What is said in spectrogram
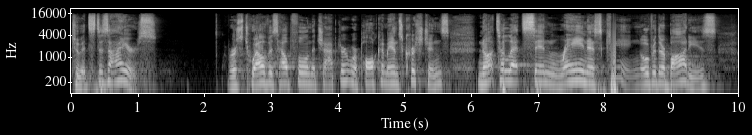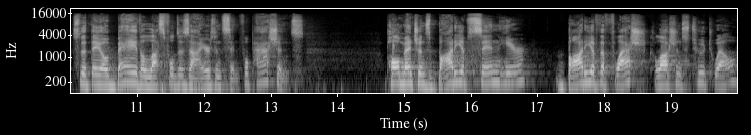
to its desires. Verse 12 is helpful in the chapter where Paul commands Christians not to let sin reign as king over their bodies so that they obey the lustful desires and sinful passions. Paul mentions body of sin here, body of the flesh, Colossians 2:12,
